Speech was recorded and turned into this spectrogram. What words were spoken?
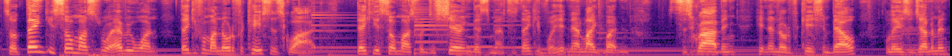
So thank you so much for everyone. Thank you for my notification squad. Thank you so much for just sharing this message. Thank you for hitting that like button, subscribing, hitting that notification bell. Ladies and gentlemen,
